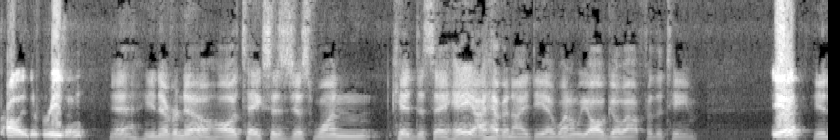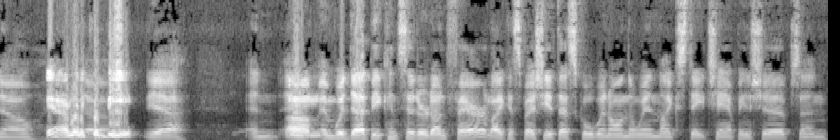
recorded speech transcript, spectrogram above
probably the reason. Yeah, you never know. All it takes is just one kid to say, "Hey, I have an idea. Why don't we all go out for the team?" Yeah, You know? yeah. I mean, it uh, could be. Yeah, And and, Um, and would that be considered unfair? Like especially if that school went on to win like state championships and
